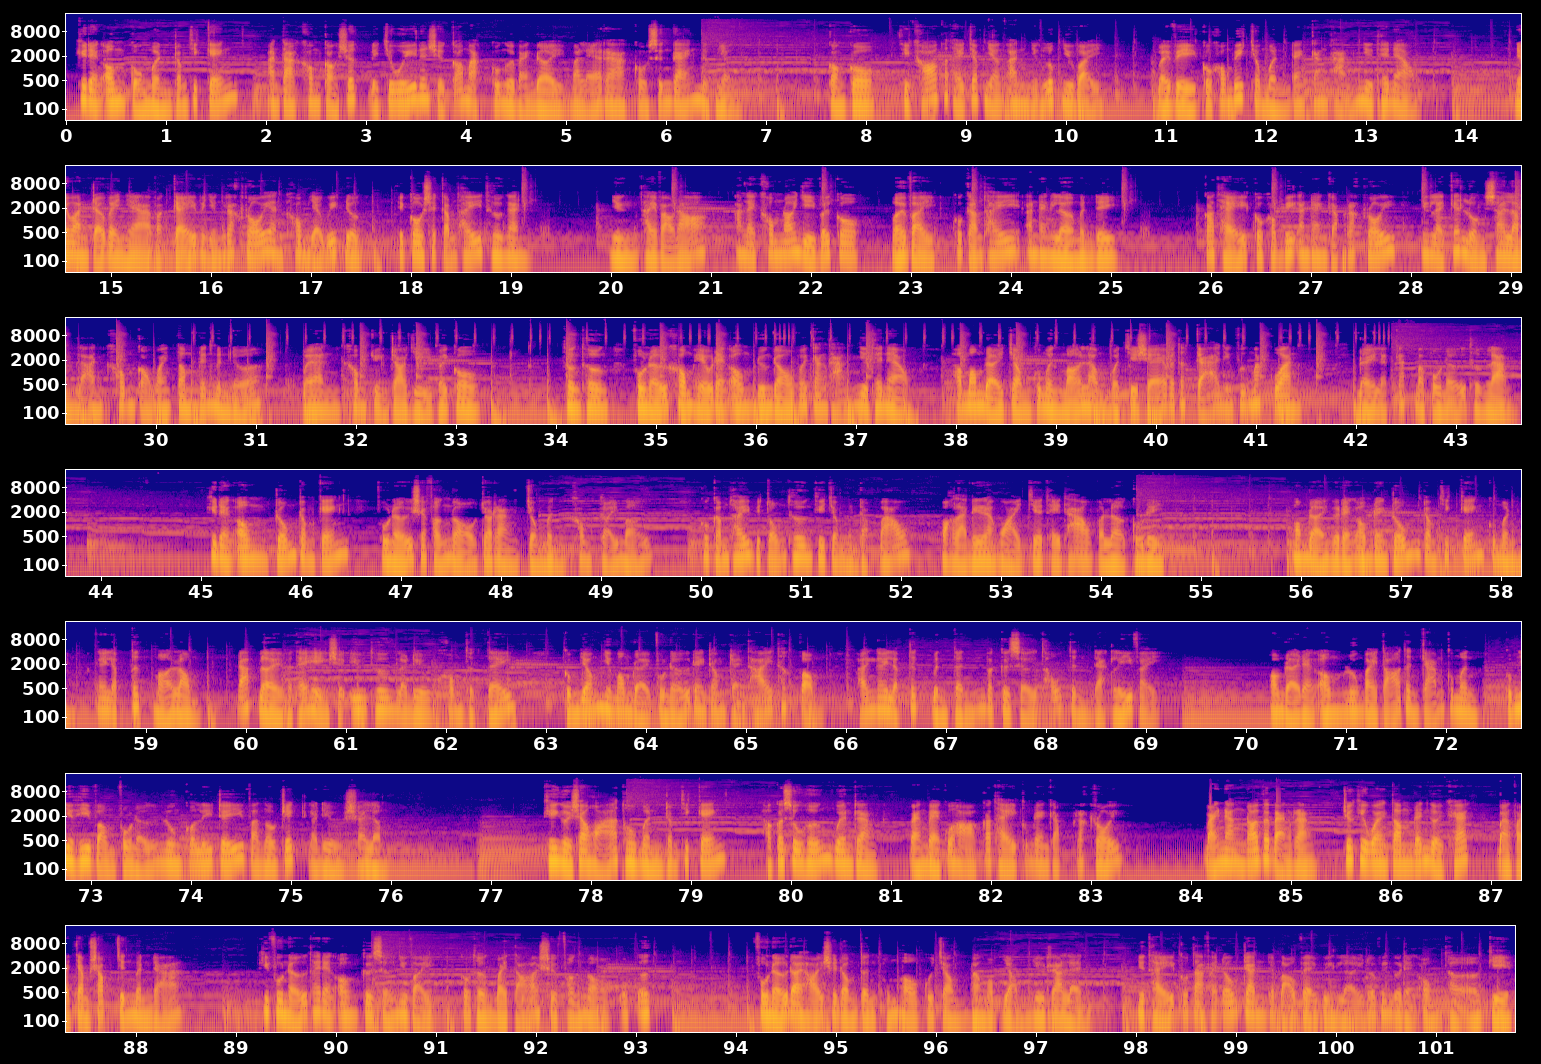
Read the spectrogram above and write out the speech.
Khi đàn ông cuộn mình trong chiếc kén, anh ta không còn sức để chú ý đến sự có mặt của người bạn đời mà lẽ ra cô xứng đáng được nhận. Còn cô thì khó có thể chấp nhận anh những lúc như vậy, bởi vì cô không biết chồng mình đang căng thẳng như thế nào. Nếu anh trở về nhà và kể về những rắc rối anh không giải quyết được, thì cô sẽ cảm thấy thương anh. Nhưng thay vào đó anh lại không nói gì với cô, bởi vậy cô cảm thấy anh đang lờ mình đi. Có thể cô không biết anh đang gặp rắc rối, nhưng lại kết luận sai lầm là anh không còn quan tâm đến mình nữa, bởi anh không chuyện trò gì với cô. Thường thường, phụ nữ không hiểu đàn ông đương đầu với căng thẳng như thế nào. Họ mong đợi chồng của mình mở lòng và chia sẻ về tất cả những vướng mắt của anh. Đây là cách mà phụ nữ thường làm. Khi đàn ông trốn trong kén, phụ nữ sẽ phẫn nộ cho rằng chồng mình không cởi mở cô cảm thấy bị tổn thương khi chồng mình đọc báo, hoặc là đi ra ngoài chơi thể thao và lờ cô đi. Mong đợi người đàn ông đang trốn trong chiếc kén của mình ngay lập tức mở lòng, đáp lời và thể hiện sự yêu thương là điều không thực tế. Cũng giống như mong đợi phụ nữ đang trong trạng thái thất vọng, phải ngay lập tức bình tĩnh và cư xử thấu tình đạt lý vậy. Mong đợi đàn ông luôn bày tỏ tình cảm của mình, cũng như hy vọng phụ nữ luôn có lý trí và logic là điều sai lầm. Khi người sao hỏa thu mình trong chiếc kén họ có xu hướng quên rằng bạn bè của họ có thể cũng đang gặp rắc rối. Bản năng nói với bạn rằng trước khi quan tâm đến người khác, bạn phải chăm sóc chính mình đã. Khi phụ nữ thấy đàn ông cư xử như vậy, cô thường bày tỏ sự phẫn nộ, uất ức. Phụ nữ đòi hỏi sự đồng tình ủng hộ của chồng bằng một giọng như ra lệnh. Như thể cô ta phải đấu tranh để bảo vệ quyền lợi đối với người đàn ông thờ ở kia.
